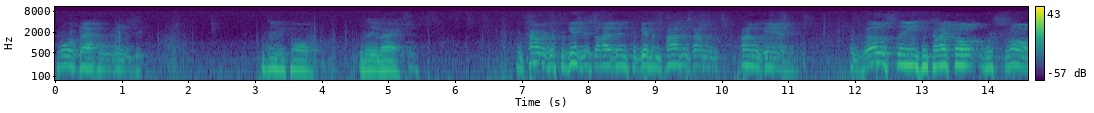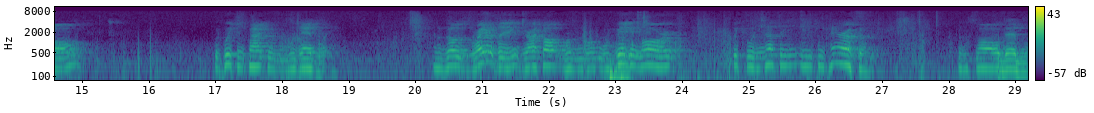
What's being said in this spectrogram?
More of that on Wednesday. The day we call the Day of Ashes. In terms of forgiveness, I have been forgiven time and time, and time again. of those things which I thought were small, but which in fact were deadly. Those greater things that I thought were, were, were big and large, which were nothing in comparison to the small deadly.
